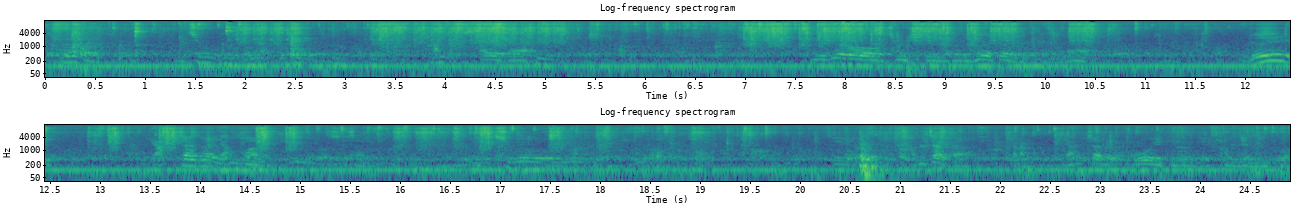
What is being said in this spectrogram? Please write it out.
끌어버렸죠. 지금 그게 정말 한국 사회가 유교 정신으로 이어져 때문에 늘 약자가 양보하는 세상입니다. 지금 이제 강자가 약자를 보호해주는 게 경제민주화.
